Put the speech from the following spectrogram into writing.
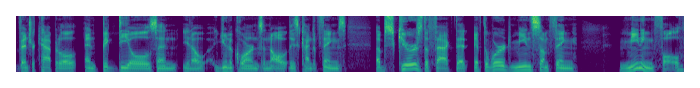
venture capital and big deals and you know unicorns and all these kind of things obscures the fact that if the word means something meaningful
